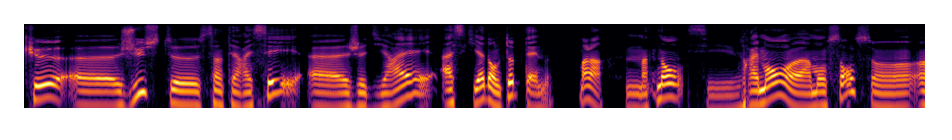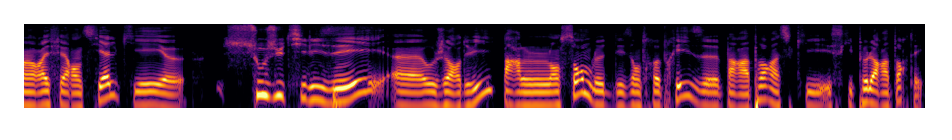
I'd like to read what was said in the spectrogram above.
que euh, juste euh, s'intéresser, euh, je dirais, à ce qu'il y a dans le top 10. Voilà. Maintenant, c'est vraiment, à mon sens, un, référentiel qui est sous-utilisé aujourd'hui par l'ensemble des entreprises par rapport à ce qui, ce qui peut leur apporter.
